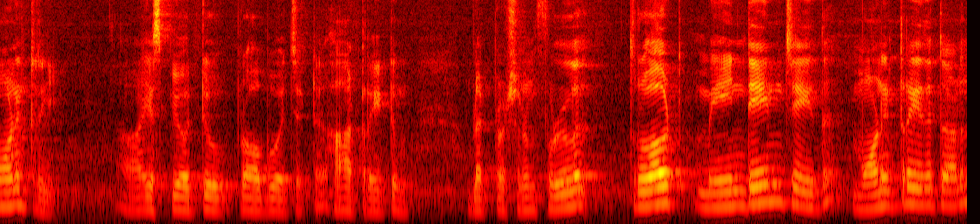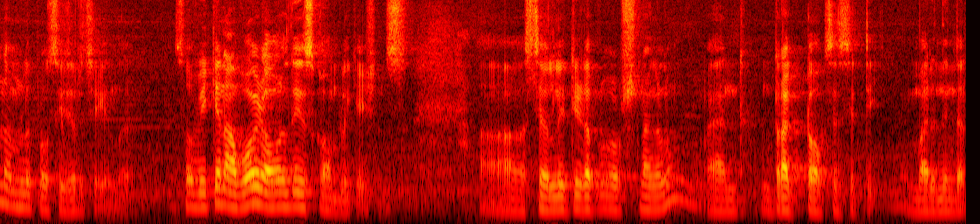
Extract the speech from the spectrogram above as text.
monitor ചെയ്യും S P O two probe വെച്ചിട്ട് ഹാർട്ട് റേറ്റും ബ്ലഡ് പ്രഷറും ഫുള്ള് ത്രൂ ഔട്ട് മെയിന്റെയിൻ ചെയ്ത് മോണിറ്റർ ചെയ്തിട്ടാണ് നമ്മൾ പ്രൊസീജിയർ ചെയ്യുന്നത്. So we can avoid all these complications സ്റ്റെറിലിറ്റിയുടെ പ്രശ്നങ്ങളും ആൻഡ് ഡ്രഗ് ടോക്സിസിറ്റി മരുന്നിന്റെ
